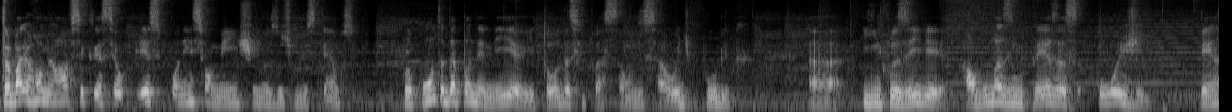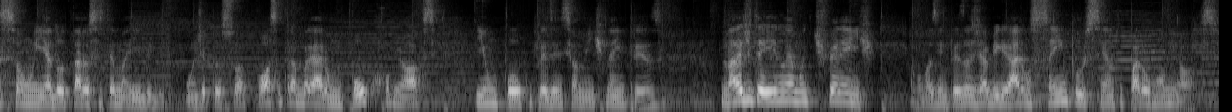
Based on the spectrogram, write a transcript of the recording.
O trabalho home office cresceu exponencialmente nos últimos tempos por conta da pandemia e toda a situação de saúde pública. Uh, e inclusive algumas empresas hoje pensam em adotar o sistema híbrido, onde a pessoa possa trabalhar um pouco home office e um pouco presencialmente na empresa. Na área de TI não é muito diferente. Algumas empresas já migraram 100% para o home office.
